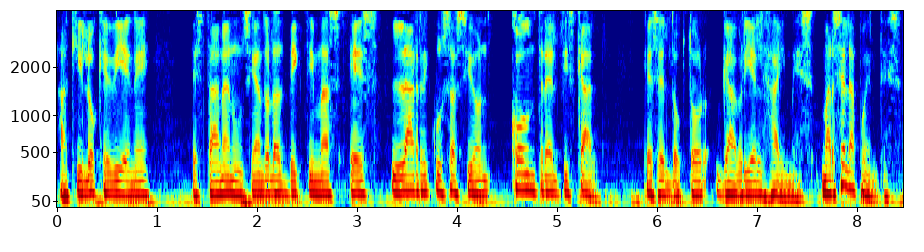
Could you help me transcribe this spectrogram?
Aquí lo que viene, están anunciando las víctimas, es la recusación contra el fiscal que es el doctor Gabriel Jaimes. Marcela Puentes.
